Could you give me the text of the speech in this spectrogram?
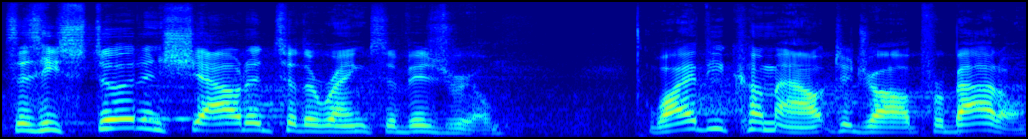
says, He stood and shouted to the ranks of Israel. Why have you come out to draw up for battle?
